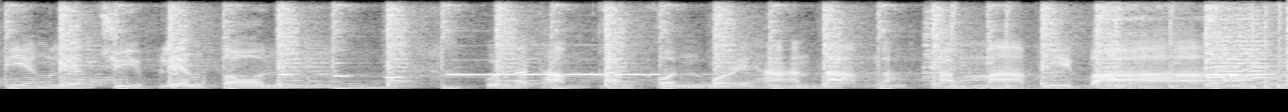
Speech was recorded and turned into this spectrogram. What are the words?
เพียงเลี้ยงชีพเลี้ยงตน คุณธรรมข้างคนบริหารตามหลักธรรมาภิบาล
